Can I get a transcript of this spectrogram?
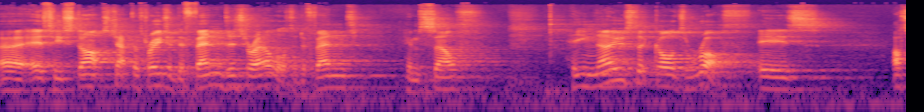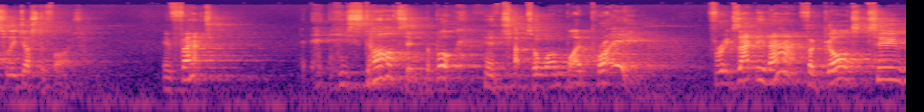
uh, as he starts chapter 3 to defend Israel or to defend himself. He knows that God's wrath is utterly justified. In fact, he started the book in chapter 1 by praying for exactly that, for God to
